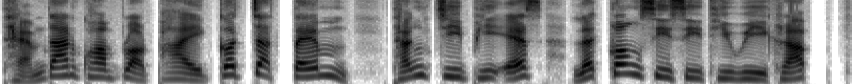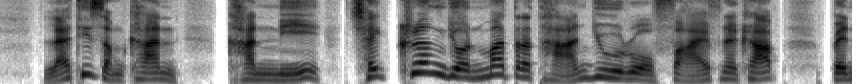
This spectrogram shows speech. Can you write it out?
แถมด้านความปลอดภัยก็จัดเต็มทั้ง GPS และกล้อง CCTV ครับ และที่สำคัญ คันนี้ใช้เครื่องยนต์มาตรฐาน Euro 5นะครับ เป็น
